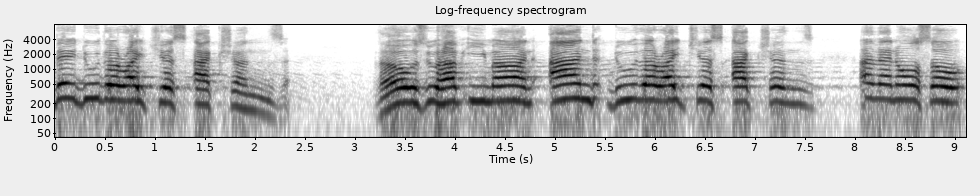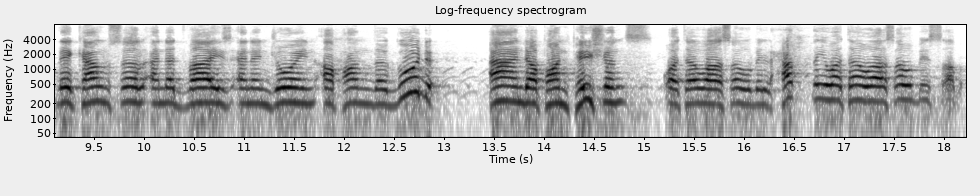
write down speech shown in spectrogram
they do the righteous actions. Those who have Iman and do the righteous actions, and then also they counsel and advise and enjoin upon the good and upon patience. وتواصوا بالحق وتواصوا بالصبر.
